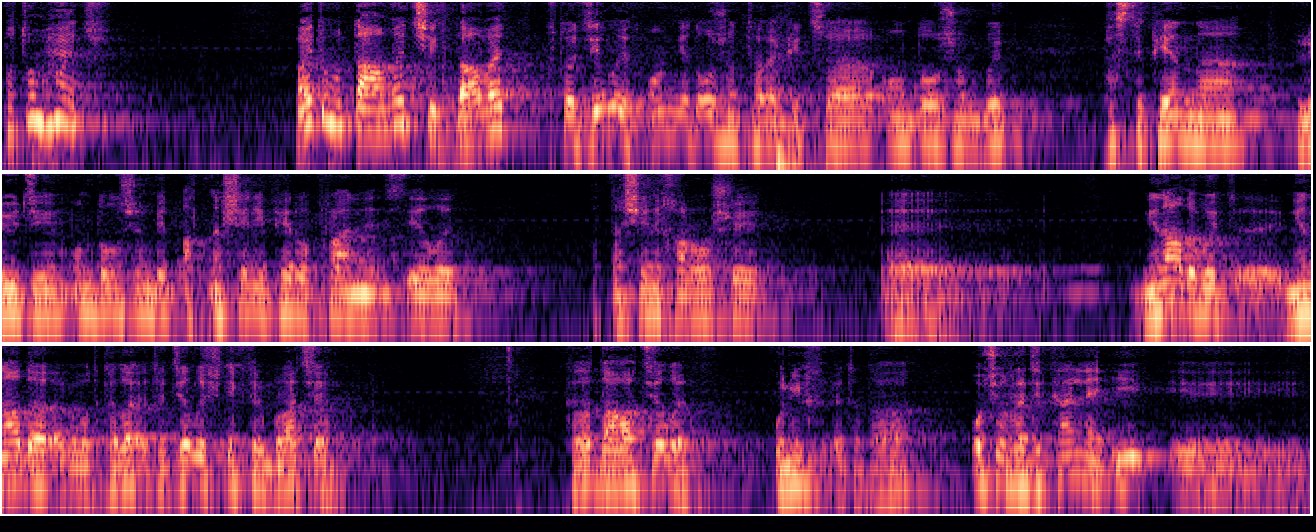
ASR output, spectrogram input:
потом хадж. Поэтому даватчик, давать, кто делает, он не должен торопиться, он должен быть постепенно людям, он должен быть отношения первое правильно сделать, отношения хорошие. Э, не надо быть, э, не надо, вот когда это делаешь, некоторые братья, когда дават делают, у них это, да, очень радикально и, и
